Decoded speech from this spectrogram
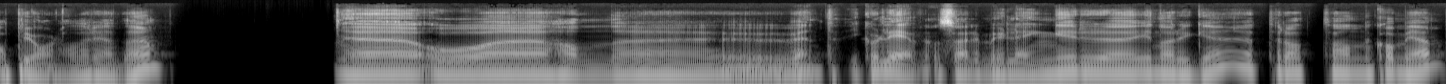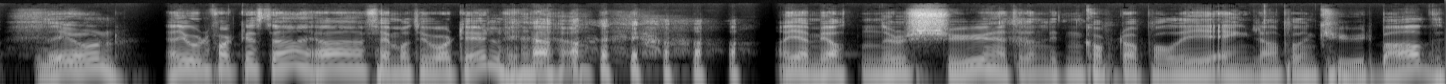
oppe i årene allerede. Eh, og eh, han eh, ventet ikke å leve noe særlig mye lenger eh, i Norge etter at han kom hjem. Det gjorde han. Jeg gjorde faktisk det, ja, 25 år til. Ja, Han hjemme i 1807 etter en liten kort opphold i England på en kurbad.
